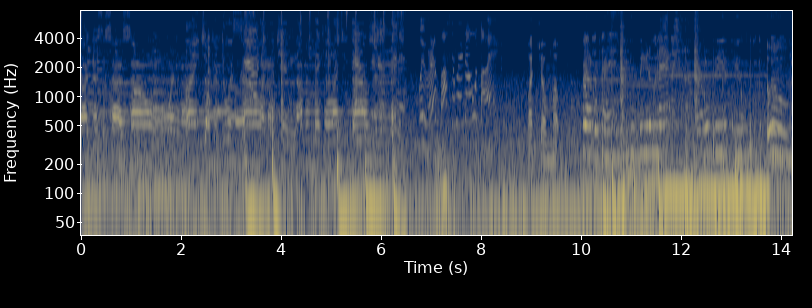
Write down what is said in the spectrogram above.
but I guess it's how it sound when. I ain't joking, do it sound like I'm kidding. I've been making like 2,000 a minute. Wait, we're in Boston right now? What the heck? Watch your mouth. Rubber band, you be the match, I will be a fuse. Boom.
